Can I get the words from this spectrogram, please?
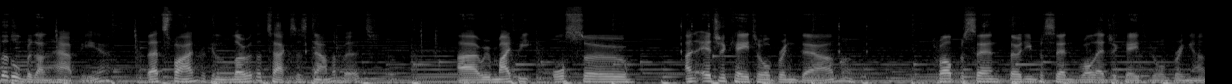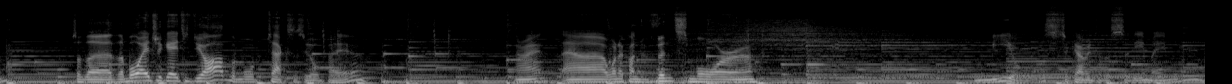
little bit unhappy. That's fine. We can lower the taxes down a bit. Uh, we might be also an educator will bring down 12%, 13%. Well educated will bring up. So the the more educated you are, the more taxes you'll pay. All right. Uh, I want to convince more meals to come into the city, maybe.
